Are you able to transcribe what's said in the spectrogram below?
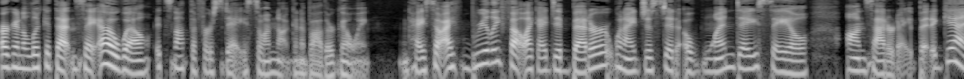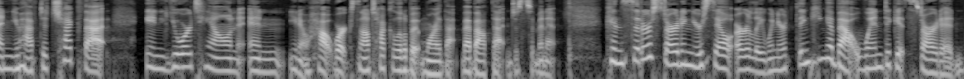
are going to look at that and say, oh, well, it's not the first day, so I'm not going to bother going. Okay, so I really felt like I did better when I just did a one day sale on Saturday. But again, you have to check that in your town and you know how it works and i'll talk a little bit more that, about that in just a minute consider starting your sale early when you're thinking about when to get started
